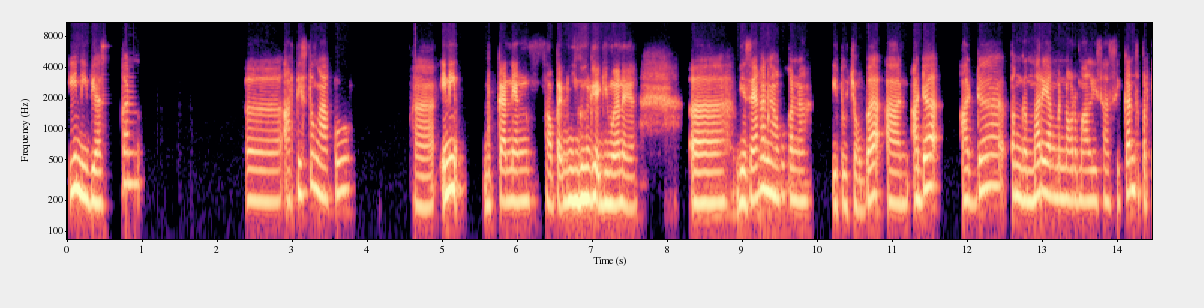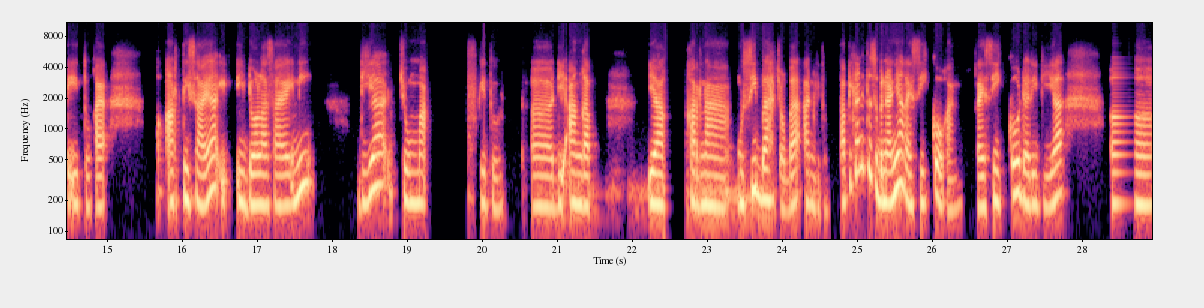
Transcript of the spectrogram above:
ini biasa kan uh, artis tuh ngaku uh, ini bukan yang sampai menyinggung kayak gimana ya. Uh, biasanya kan ngaku kena itu cobaan. Ada ada penggemar yang menormalisasikan seperti itu kayak artis saya idola saya ini dia cuma gitu uh, dianggap ya karena musibah cobaan gitu. Tapi kan itu sebenarnya resiko kan resiko dari dia uh,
